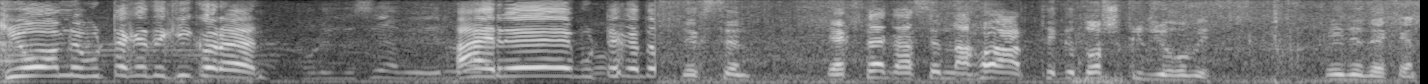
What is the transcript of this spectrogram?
কি ও আপনি ভুট্টা খেতে কি করেন? আয় রে ভুট্টা খেতে দেখছেন, একটা গাছের না হয় আট থেকে দশ কেজি হবে। এই যে দেখেন,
